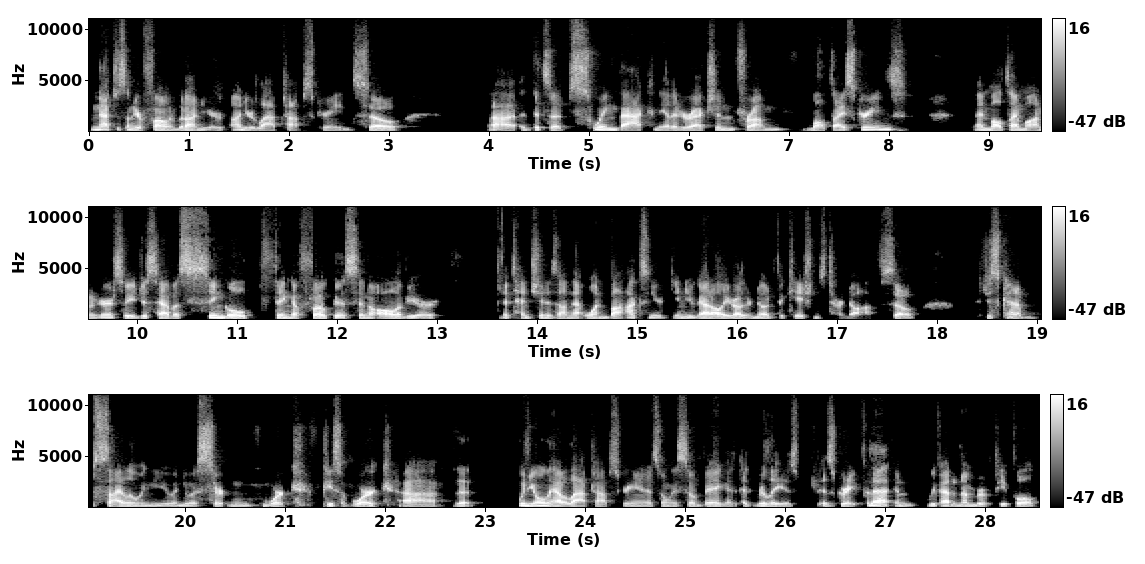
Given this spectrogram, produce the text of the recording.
not just on your phone but on your on your laptop screen. So uh, it's a swing back in the other direction from multi screens and multi monitor. So you just have a single thing of focus, and all of your attention is on that one box, and you and you got all your other notifications turned off. So just kind of siloing you into a certain work piece of work uh, that when you only have a laptop screen and it's only so big it, it really is is great for that and we've had a number of people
